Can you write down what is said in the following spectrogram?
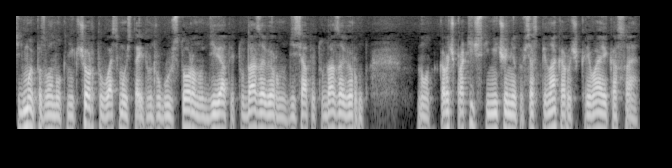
Седьмой позвонок не к черту, восьмой стоит в другую сторону, девятый туда завернут, десятый туда завернут. Ну вот. Короче, практически ничего нету. Вся спина, короче, кривая и косая.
